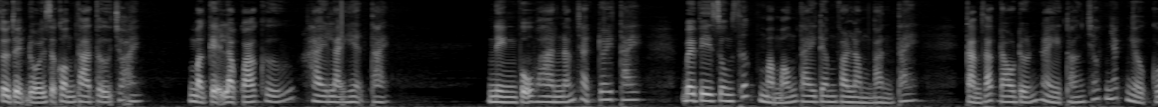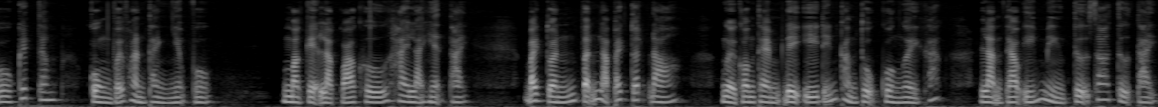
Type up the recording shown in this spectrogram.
tôi tuyệt đối sẽ không tha thứ cho anh, mà kệ là quá khứ hay là hiện tại. Ninh Vũ Hoa nắm chặt đôi tay, bởi vì dùng sức mà móng tay đâm vào lòng bàn tay. Cảm giác đau đớn này thoáng chốc nhắc nhở cô quyết tâm cùng với hoàn thành nhiệm vụ. Mà kệ là quá khứ hay là hiện tại, Bách Tuấn vẫn là Bách Tuấn đó. Người không thèm để ý đến cảm thụ của người khác, làm theo ý mình tự do tự tại.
